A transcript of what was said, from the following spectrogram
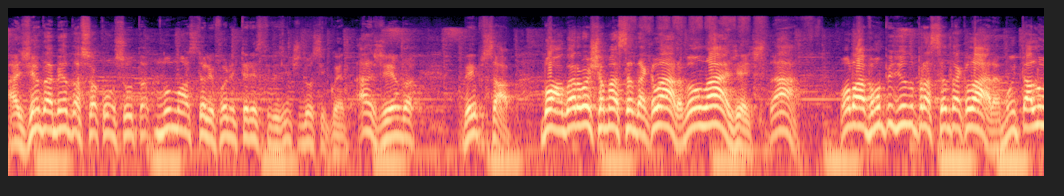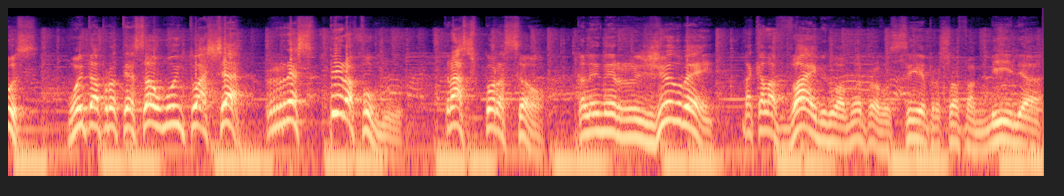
Agendamento da sua consulta no nosso telefone 3320 1250. Agenda, vem pro sábado. Bom, agora eu vou chamar Santa Clara. Vamos lá, gente, tá? Vamos lá, vamos pedindo para Santa Clara. Muita luz, muita proteção, muito axé. Respira fundo. Traz coração. Aquela energia do bem, daquela vibe do amor para você, para sua família.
